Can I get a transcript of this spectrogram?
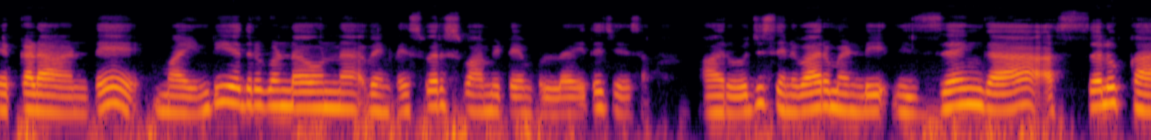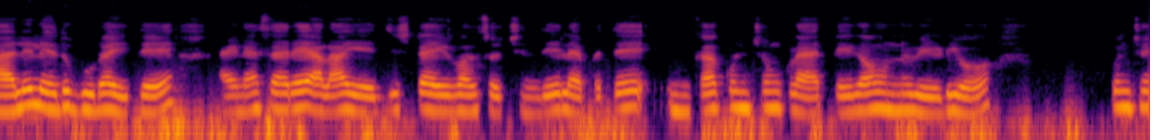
ఎక్కడ అంటే మా ఇంటి ఎదురుగుండా ఉన్న వెంకటేశ్వర స్వామి టెంపుల్లో అయితే చేసాం ఆ రోజు శనివారం అండి. నిజంగా అస్సలు ఖాళీ లేదు గుడి అయితే. అయినా సరే అలా అడ్జస్ట్ అయ్యవలసి వచ్చింది. లేకపోతే ఇంకా కొంచెం క్లారిటీగా ఉన్న వీడియో కొంచెం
